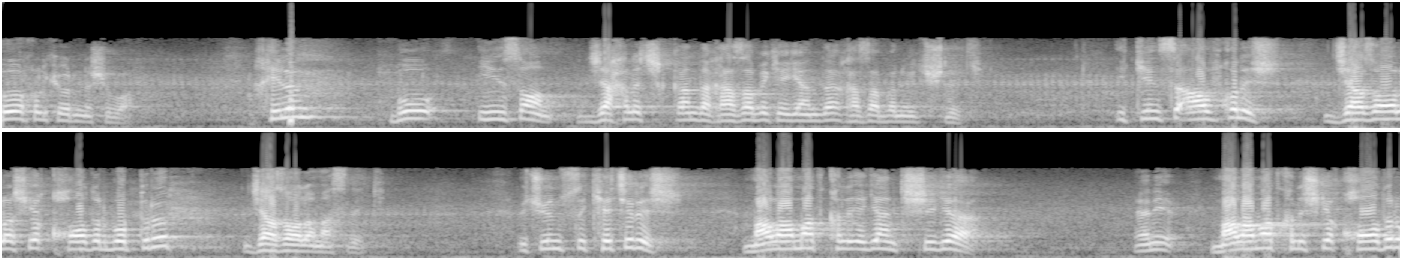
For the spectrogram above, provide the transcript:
To'rt xil ko'rinishi bor. Hilm bu inson jahli chiqqanda, g'azabi kelganda g'azabini yutishlik. Ikkinchisi avf qilish, jazolashga qodir bo'lib turib jazolamaslik. Uchinchisi kechirish, malomat qilgan kishiga ya'ni malomat qilishga qodir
